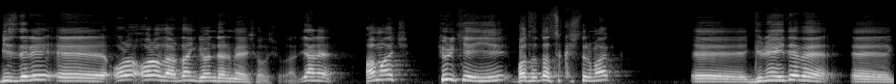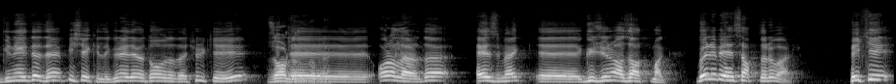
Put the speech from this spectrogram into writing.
Bizleri e, or- oralardan göndermeye çalışıyorlar. Yani amaç Türkiye'yi batıda sıkıştırmak, e, güneyde ve e, güneyde de bir şekilde güneyde ve doğuda da Türkiye'yi Zor e, oralarda ezmek, e, gücünü azaltmak. Böyle bir hesapları var. Peki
